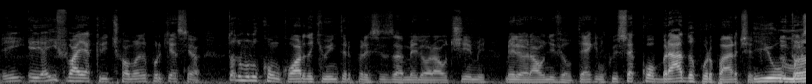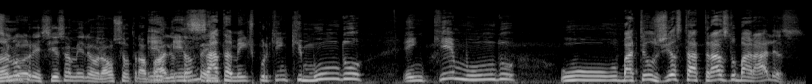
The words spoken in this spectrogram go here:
E, e aí vai a crítica ao Mano, porque assim, ó, todo mundo concorda que o Inter precisa melhorar o time, melhorar o nível técnico. Isso é cobrado por parte E o do Mano torcedor. precisa melhorar o seu trabalho E- também. Exatamente, porque em que mundo, em que mundo o Matheus Dias está atrás do Baralhas?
